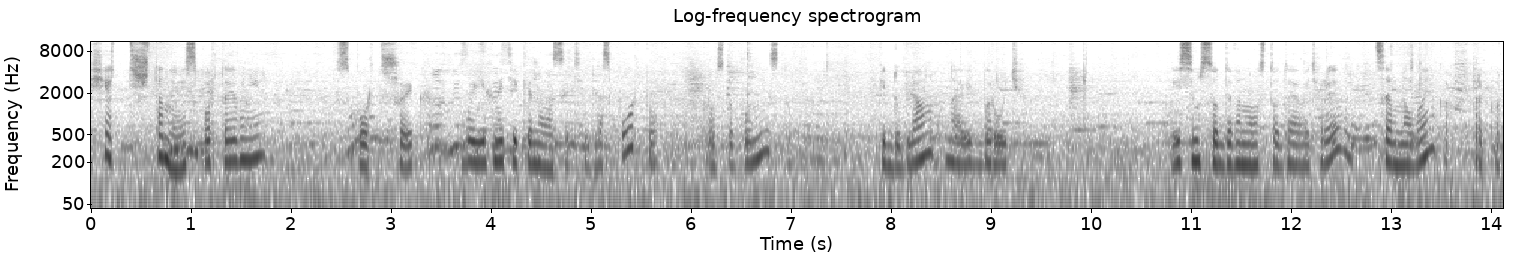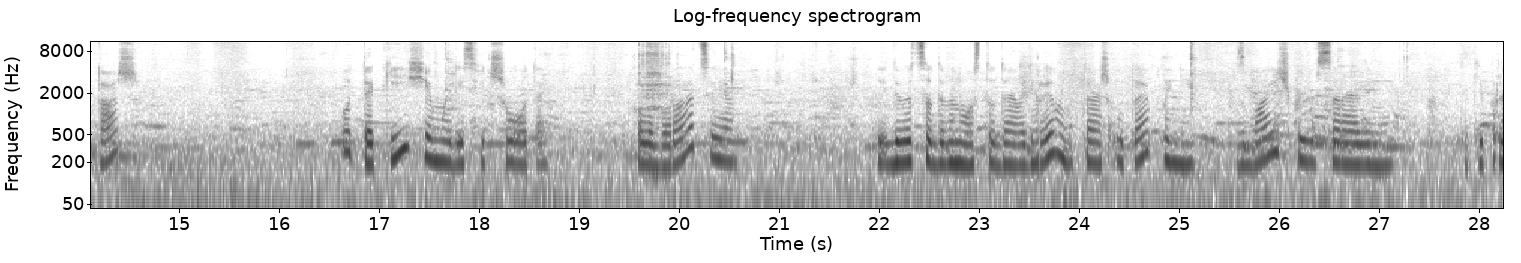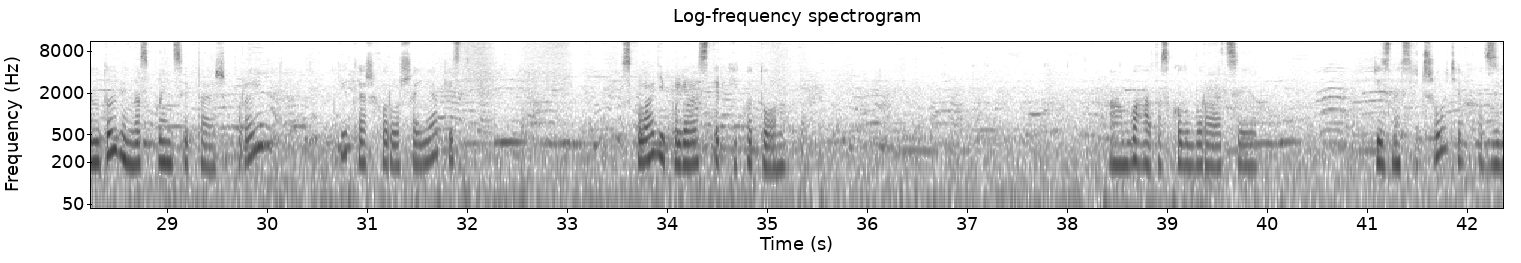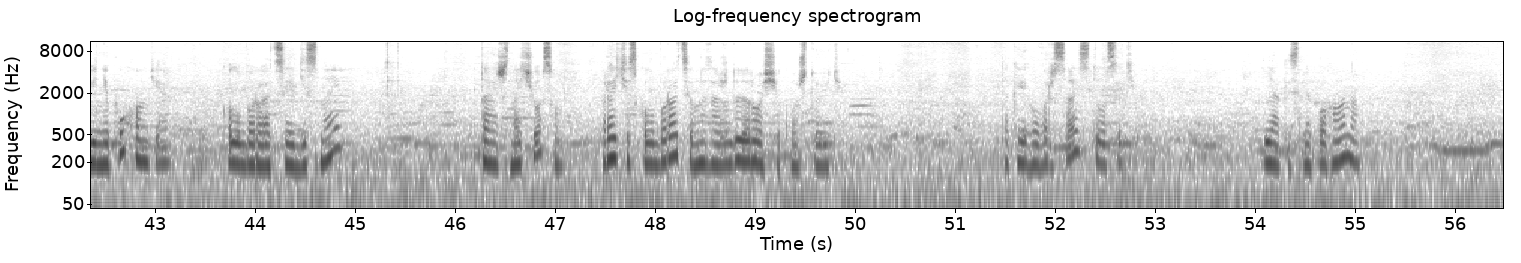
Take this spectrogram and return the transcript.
Ще штани спортивні, спортшик, бо їх не тільки носять для спорту, просто по місту. Під дублянку навіть беруть. 899 гривень. Це в новинках, трикотаж. От такі ще милі світшоти. Колаборація. І 999 гривень, теж утеплені, з баєчкою всередині. Такі принтові на спинці теж принт. І теж хороша якість. В складі поліестер і котон. Багато з колаборацією різних світшотів. От з Вінні Пухом є колаборація Дісней. Теж з начосом. Речі з колаборацією вони завжди дорожче коштують. Такий оверсайз досить. Якість непогана.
